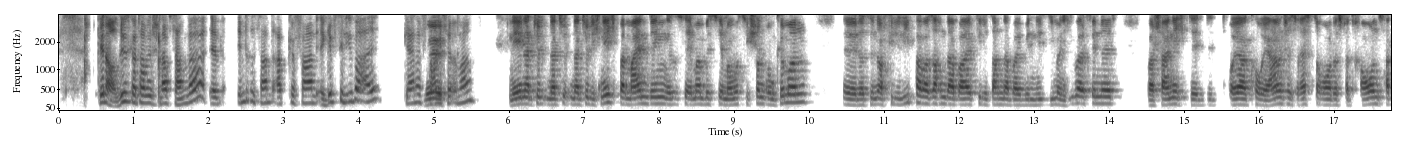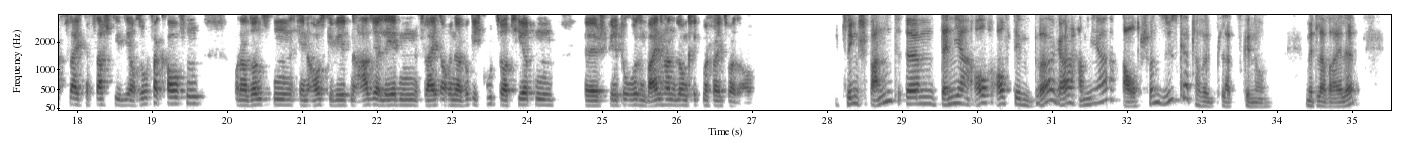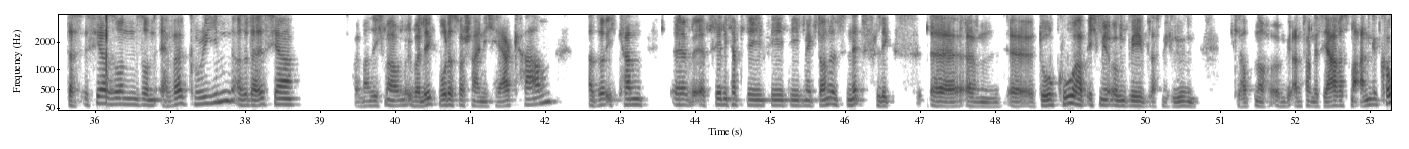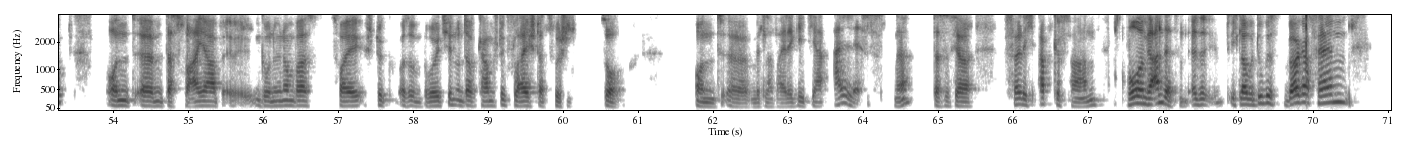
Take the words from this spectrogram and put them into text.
Genau, Süßkartoffelschnaps haben wir. Äh, interessant abgefahren. Gibt es den überall? Gerne, frage ich ja immer. Nee, natürlich, natürlich, natürlich nicht. Bei meinen Dingen ist es ja immer ein bisschen, man muss sich schon drum kümmern. Äh, das sind auch viele Liebhabersachen dabei, viele Sachen dabei, die man nicht überall findet. Wahrscheinlich euer koreanisches Restaurant des Vertrauens hat vielleicht eine Flasche, die sie auch so verkaufen. Und ansonsten in ausgewählten Asialäden, vielleicht auch in einer wirklich gut sortierten äh, spirituosen Weinhandlung, kriegt man vielleicht sowas auch. Klingt spannend, ähm, denn ja auch auf dem Burger haben ja auch schon Süßkartoffeln Platz genommen mittlerweile. Das ist ja so ein, so ein Evergreen. Also da ist ja, wenn man sich mal überlegt, wo das wahrscheinlich herkam. Also ich kann äh, erzählen, ich habe die, die, die McDonalds Netflix äh, ähm, äh, Doku, habe ich mir irgendwie, lass mich lügen, ich glaube noch irgendwie Anfang des Jahres mal angeguckt. Und ähm, das war ja, äh, im Grunde genommen war es zwei Stück, also ein Brötchen und da kam ein Stück Fleisch dazwischen. So. Und äh, mittlerweile geht ja alles. Ne? Das ist ja völlig abgefahren. Wo wollen wir ansetzen? Also ich glaube, du bist Burger-Fan.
